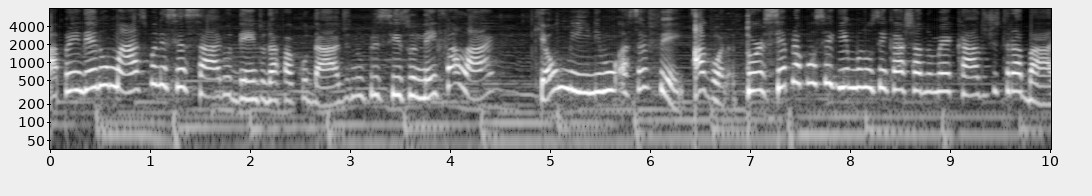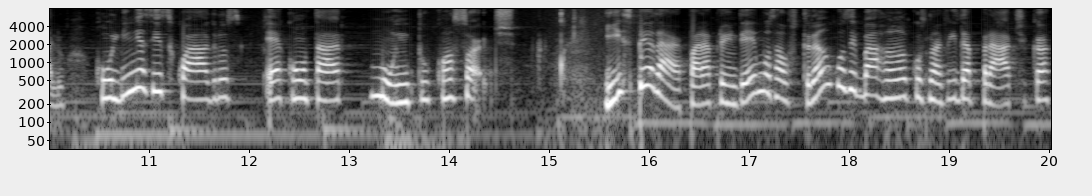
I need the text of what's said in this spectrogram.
Aprender o máximo necessário dentro da faculdade, não preciso nem falar que é o mínimo a ser feito. Agora, torcer para conseguirmos nos encaixar no mercado de trabalho com linhas e esquadros é contar muito com a sorte. E esperar para aprendermos aos trancos e barrancos na vida prática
